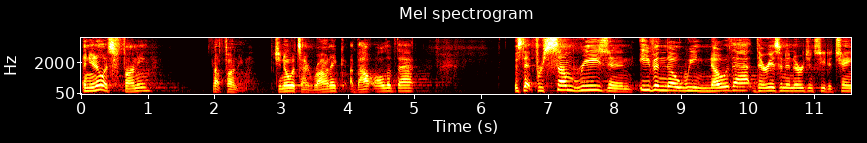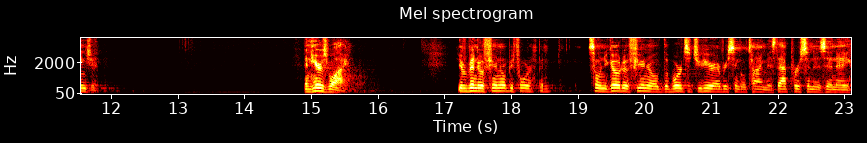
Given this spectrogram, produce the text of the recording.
And you know what's funny? Not funny, but you know what's ironic about all of that? Is that for some reason, even though we know that, there isn't an urgency to change it. And here's why. You ever been to a funeral before? So when you go to a funeral, the words that you hear every single time is that person is in a.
